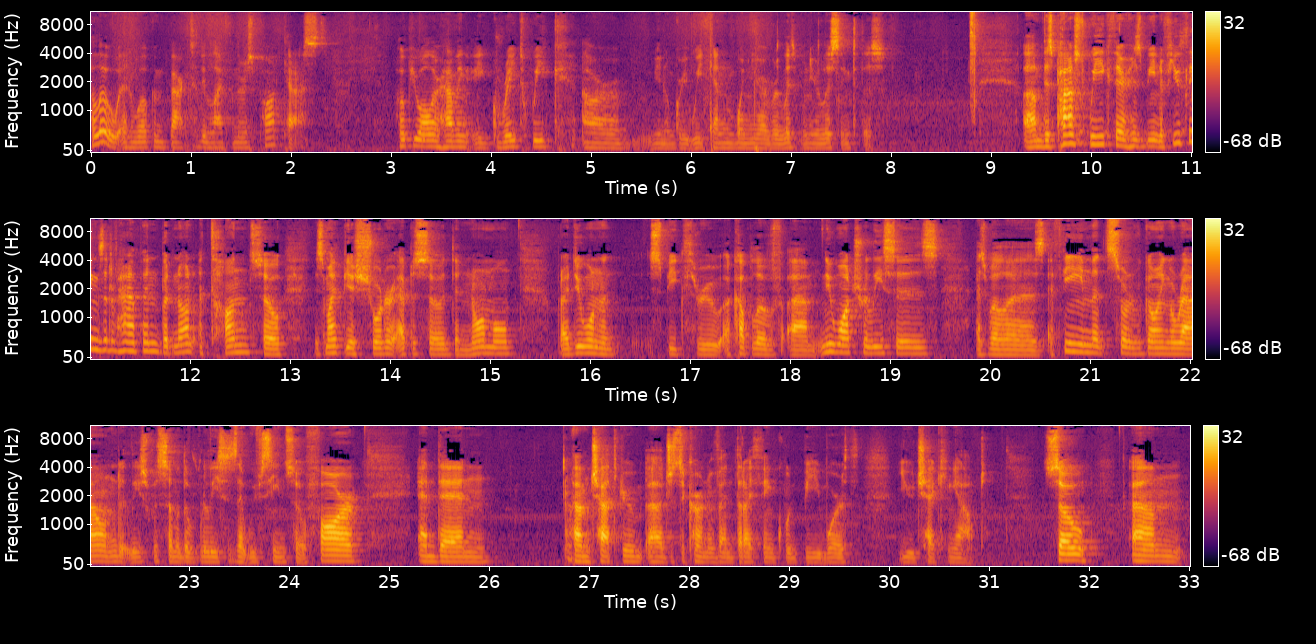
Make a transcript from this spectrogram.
Hello, and welcome back to the Life on the Wrist podcast. Hope you all are having a great week, or you know, great weekend when you're ever li- when you're listening to this. Um, this past week, there has been a few things that have happened, but not a ton. So this might be a shorter episode than normal. But I do want to speak through a couple of um, new watch releases, as well as a theme that's sort of going around, at least with some of the releases that we've seen so far, and then um, chat through uh, just a current event that I think would be worth you checking out. So, um,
